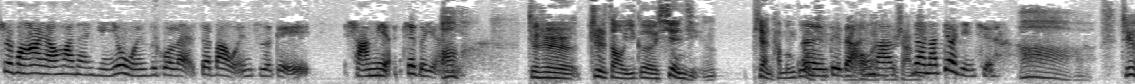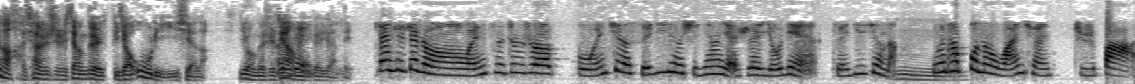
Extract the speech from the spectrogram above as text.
释放二氧化碳引诱蚊子过来，再把蚊子给杀灭，这个原理。啊，就是制造一个陷阱，骗他们过去，嗯，对的，让他让他掉进去。啊。这个好像是相对比较物理一些了，用的是这样的一个原理。但是这种蚊子就是说捕蚊器的随机性实际上也是有点随机性的，嗯，因为它不能完全就是把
